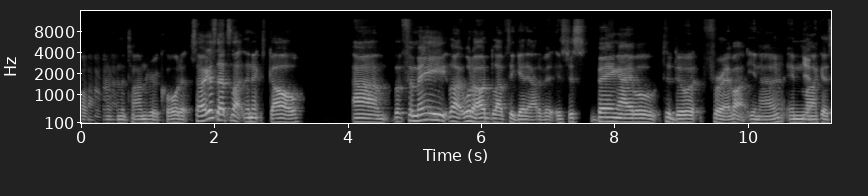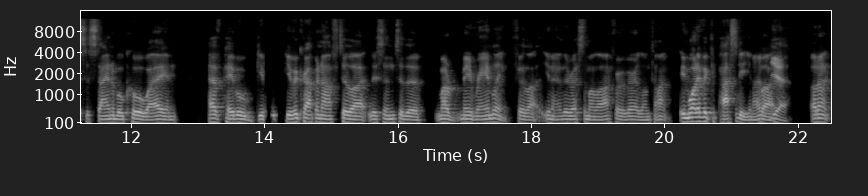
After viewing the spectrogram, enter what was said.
finding the time to record it. So I guess that's like the next goal. Um, but for me, like what I'd love to get out of it is just being able to do it forever, you know, in Yeah. like a sustainable, cool way and have people give give a crap enough to like listen to the my me rambling for like, you know, the rest of my life for a very long time. In whatever capacity, you know, like Yeah, I don't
